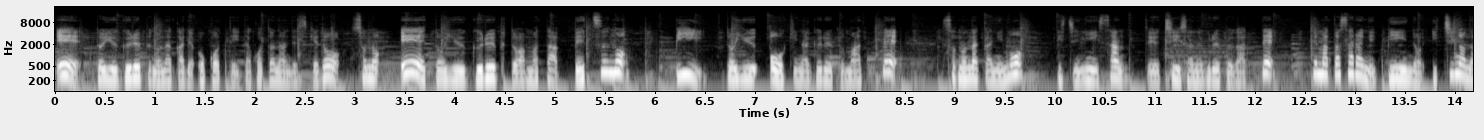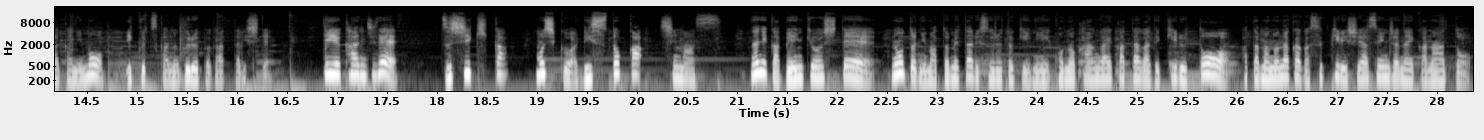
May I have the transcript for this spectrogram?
A というグループの中で起こっていたことなんですけどその A というグループとはまた別の B という大きなグループもあってその中にも123という小さなグループがあってでまたさらに B の1の中にもいくつかのグループがあったりしてっていう感じで図式化もしくはリスト化します。何か勉強してノートにまとめたりする時にこの考え方ができると頭の中がすっきりしやすいんじゃないかなと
